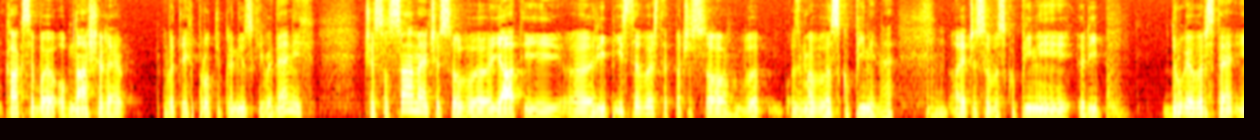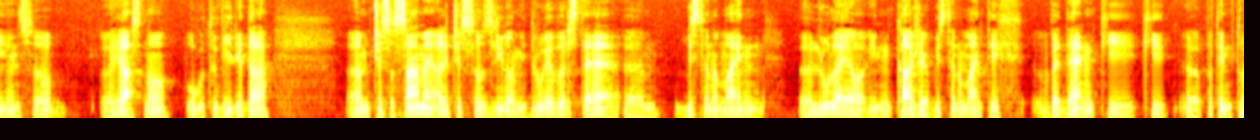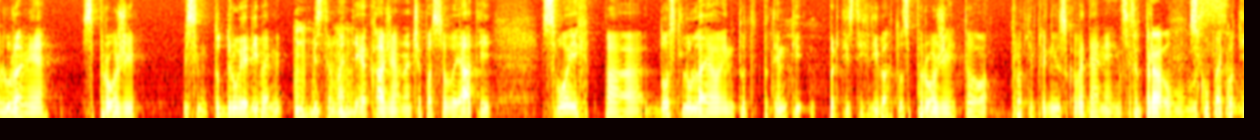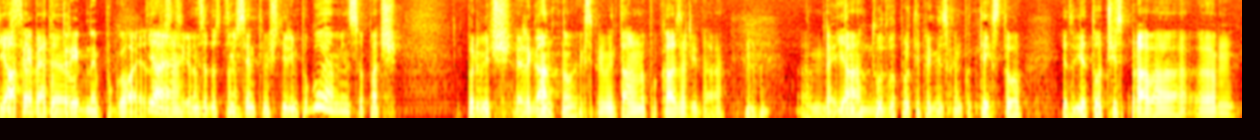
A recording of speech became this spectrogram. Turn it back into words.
kako se bodo obnašale v teh protiplenilskih vedenjih. Če so same, če so v jati uh, rib iste vrste, pa če so v, v skupini, ne? ali če so v skupini rib druge vrste in so uh, jasno ugotovili, da um, če so same ali če so z ribami druge vrste, um, bistveno manj uh, lulajo in kažejo bistveno manj teh vedenj, ki, ki uh, potem to lulanje sproži. Mislim, tudi druge ribe Mhm, bistveno manj mhm. tega kažejo. Ne? Če pa so v jati svojih, pa dost lulajo in tudi potem ti, pri tistih ribah to sproži, to protiplenilsko vedenje. Se Se pravi, skupaj kot jata vse vedejo. potrebne pogoje. Ja, ja, zadostijo. in zadosti vsem tem štirim pogojem, in so pač prvič elegantno, eksperimentalno pokazali, da, Mhm. Um, Da je ja, tem- tudi v protiplegenskem kontekstu je, to- je to čist prava um,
